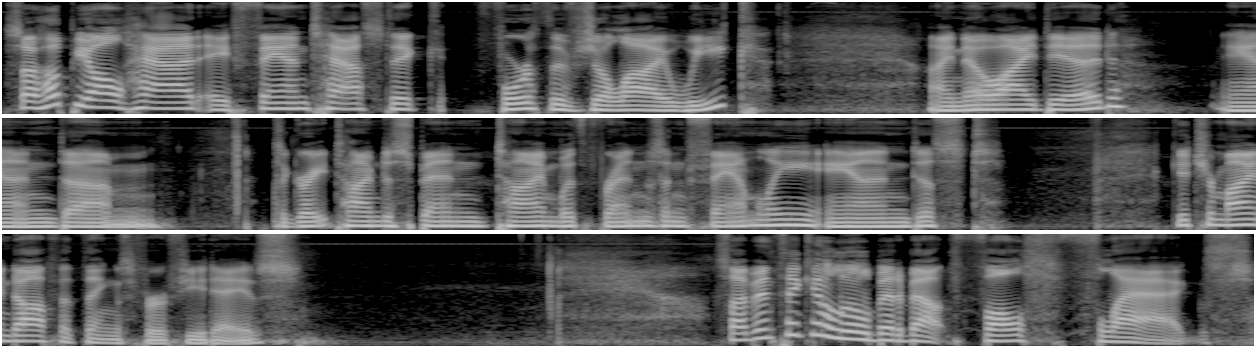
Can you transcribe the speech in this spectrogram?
So I hope you all had a fantastic 4th of July week. I know I did. And um, it's a great time to spend time with friends and family and just Get your mind off of things for a few days. So I've been thinking a little bit about false flags.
